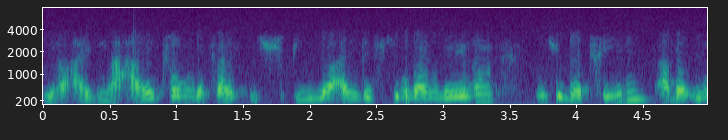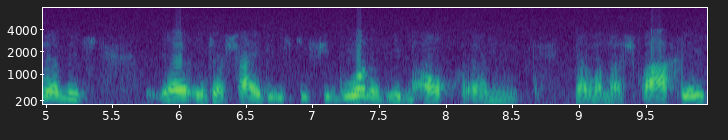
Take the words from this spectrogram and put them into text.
ihre eigene Haltung. Das heißt, ich spiele ein bisschen beim Lesen, nicht übertrieben, aber innerlich äh, unterscheide ich die Figuren und eben auch, ähm, sagen wir mal, sprachlich.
